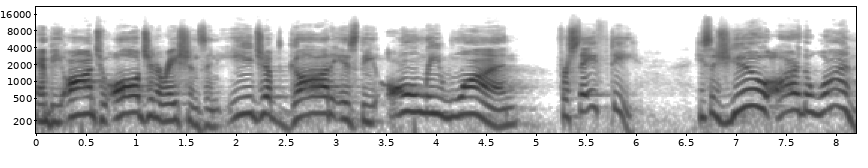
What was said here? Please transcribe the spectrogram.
and beyond to all generations in Egypt. God is the only one for safety. He says, You are the one.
